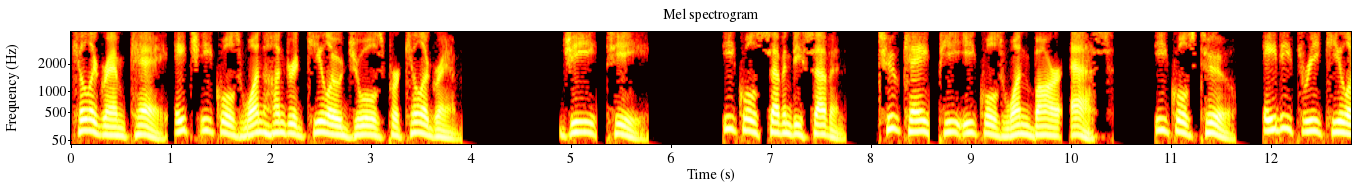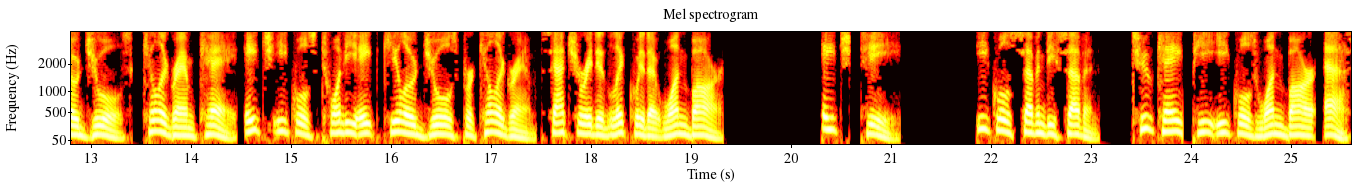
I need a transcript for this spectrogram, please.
kilogram K. H equals 100 kilojoules per kilogram. G T equals 77 2 K P equals 1 bar S equals 2 83 kilojoules kilogram K. H equals 28 kilojoules per kilogram saturated liquid at 1 bar. H T. equals 77 2 K P equals 1 bar S.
